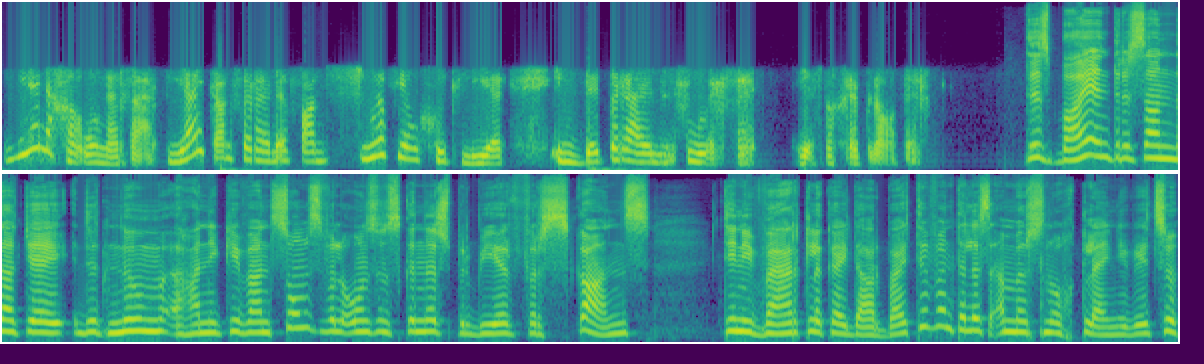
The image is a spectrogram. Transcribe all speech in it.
enige onderwerp. Jy kan vir hulle van soveel goed leer en dit berei hulle voor vir leesbegrip later. Dis baie interessant dat jy dit noem Hannetjie want soms wil ons ons kinders probeer verskans teen die werklikheid daar buite want hulle is immers nog klein jy weet. So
